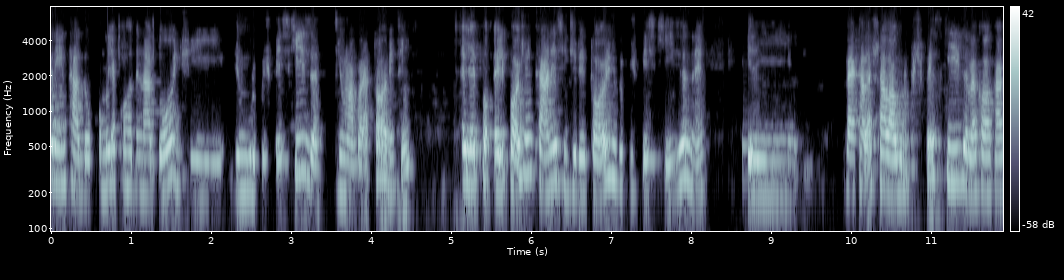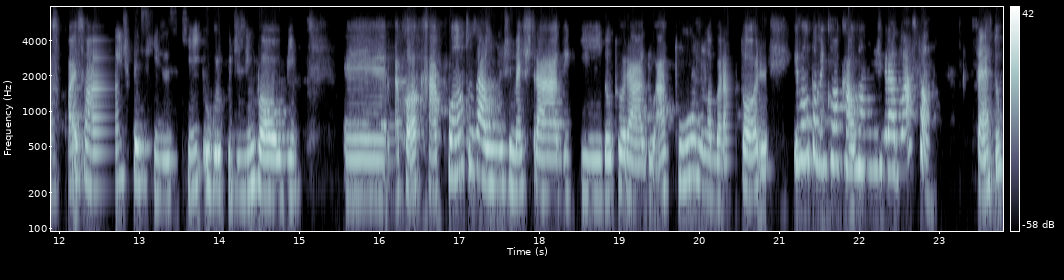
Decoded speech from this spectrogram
orientador, como ele é coordenador de, de um grupo de pesquisa, de um laboratório, enfim, ele, ele pode entrar nesse diretório de grupo de pesquisa, né? Ele vai cadastrar lá o grupo de pesquisa, vai colocar quais são as pesquisas que o grupo desenvolve, é, colocar quantos alunos de mestrado e doutorado atuam no laboratório e vão também colocar os alunos de graduação, certo?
